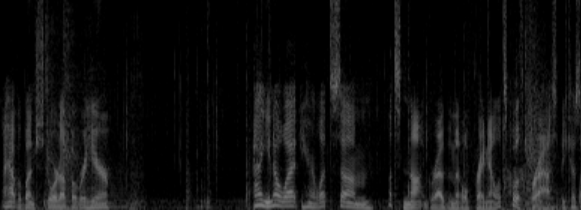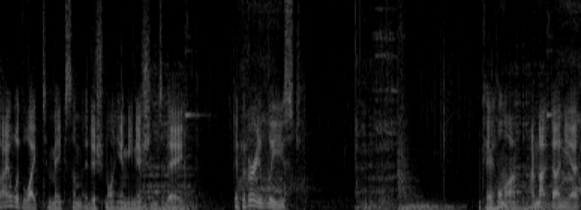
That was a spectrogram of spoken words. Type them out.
I have a bunch stored up over here. Ah, you know what? Here, let's um, let's not grab the metal for right now. Let's go with brass because I would like to make some additional ammunition today. At the very least. Okay, hold on. I'm not done yet.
